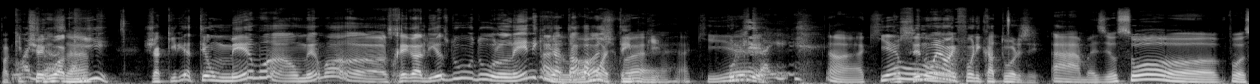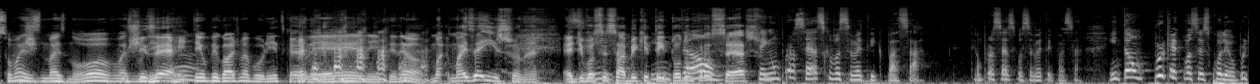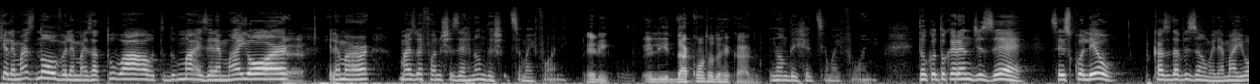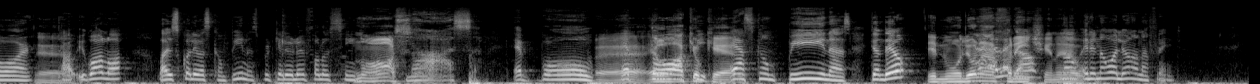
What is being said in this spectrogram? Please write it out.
Paquito chegou aqui, já queria ter o mesmo, o mesmo as regalias do, do Lene, que é, já tava há muito tempo é. aqui. Aqui Por é... quê? Não, aqui é Você o... não é um iPhone 14. Ah, mas eu sou. Pô, sou mais, mais novo, mais um bonito. XR. Tem o bigode mais bonito que o do Lene, entendeu? Mas, mas, é isso, né? É de Sim. você saber que tem então, todo um processo. Tem um processo que você vai ter que passar. Tem um processo que você vai ter que passar. Então, por que, que você escolheu? Porque ele é mais novo, ele é mais atual, tudo mais, ele é maior. É. Ele é maior, mas o iPhone XR não deixa de ser um iPhone. Ele, ele dá conta do recado. Não deixa de ser um iPhone. Então, o que eu tô querendo dizer é, você escolheu por causa da visão, ele é maior, É. tal. Igual a Ló. Ló escolheu as Campinas porque ele olhou e falou assim: Nossa! Nossa, é bom, É, é, é top, lá que eu quero." é as Campinas, entendeu? Ele não olhou lá É na legal. frente, né? Não, ele não olhou lá na frente.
